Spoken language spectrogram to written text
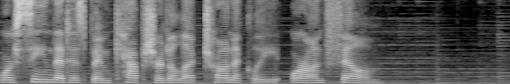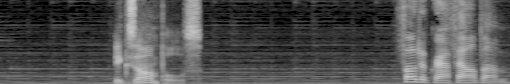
or scene that has been captured electronically or on film. Examples Photograph album,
